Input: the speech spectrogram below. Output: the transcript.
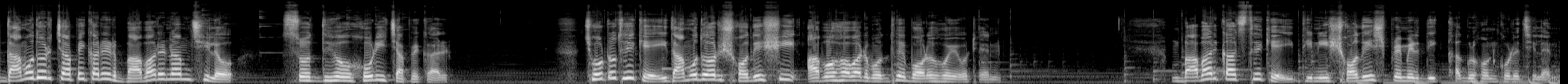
দামোদর চাপেকারের বাবার নাম ছিল শ্রদ্ধেয় হরি চাপেকার। ছোট থেকেই দামোদর স্বদেশী আবহাওয়ার মধ্যে বড় হয়ে ওঠেন। বাবার কাছ থেকেই তিনি স্বদেশ প্রেমের দীক্ষা গ্রহণ করেছিলেন।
